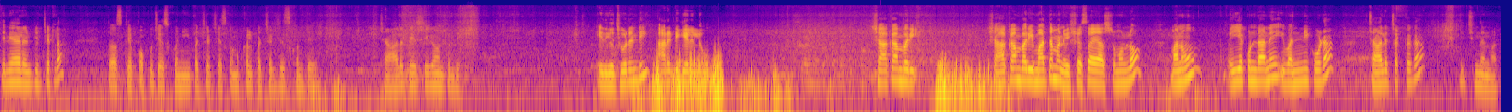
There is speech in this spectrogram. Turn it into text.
తినేయాలనిపించట్లా? దోసకాయ పప్పు చేసుకొని పచ్చడి చేసుకొని ముక్కలు పచ్చడి చేసుకుంటే చాలా టేస్టీగా ఉంటుంది. ఇదిగో చూడండి అరటి గెలలు శాకాంబరి. శాకాంబరి మాత మన విశ్వసాయ ఆశ్రమంలో మనం వేయకుండానే ఇవన్నీ కూడా చాలా చక్కగా ఇచ్చిందనమాట.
